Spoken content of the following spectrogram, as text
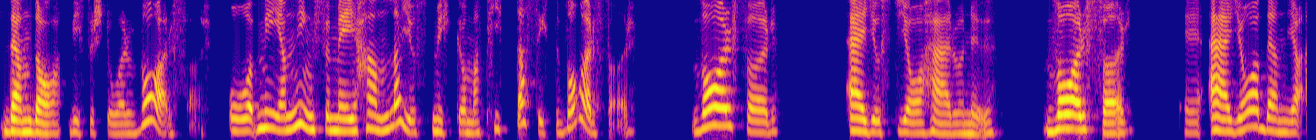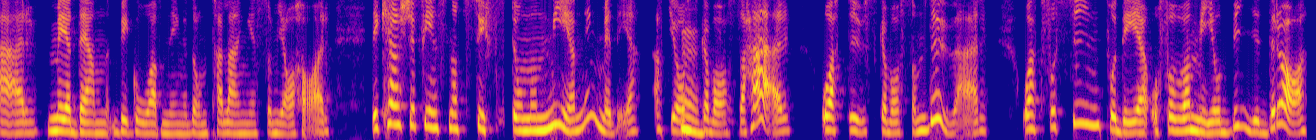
den dag vi förstår varför. Och mening för mig handlar just mycket om att hitta sitt varför. Varför är just jag här och nu? Varför Eh, är jag den jag är med den begåvning, de talanger som jag har? Det kanske finns något syfte och någon mening med det, att jag ska mm. vara så här och att du ska vara som du är. Och att få syn på det och få vara med och bidra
